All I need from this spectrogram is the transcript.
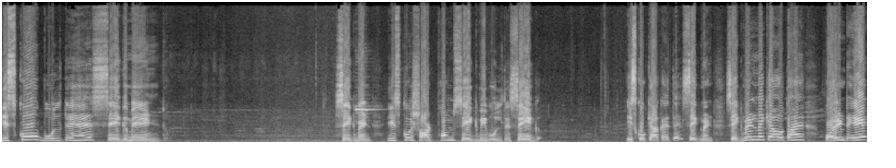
इसको बोलते हैं सेगमेंट सेगमेंट इसको शॉर्ट फॉर्म सेग भी बोलते हैं सेग इसको क्या कहते हैं? सेगमेंट सेगमेंट में क्या होता है? Point A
